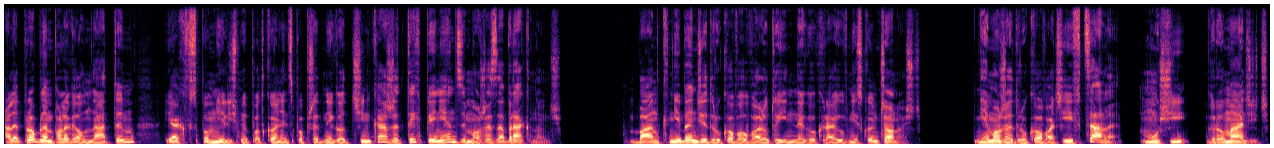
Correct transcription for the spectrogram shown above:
Ale problem polegał na tym, jak wspomnieliśmy pod koniec poprzedniego odcinka, że tych pieniędzy może zabraknąć. Bank nie będzie drukował waluty innego kraju w nieskończoność. Nie może drukować jej wcale. Musi gromadzić.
